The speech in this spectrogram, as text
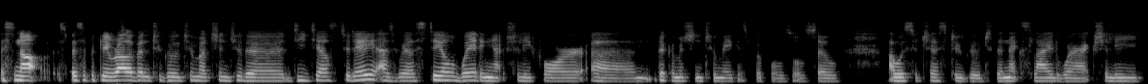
it's not specifically relevant to go too much into the details today as we are still waiting actually for um, the commission to make its proposal. So I would suggest to go to the next slide where actually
